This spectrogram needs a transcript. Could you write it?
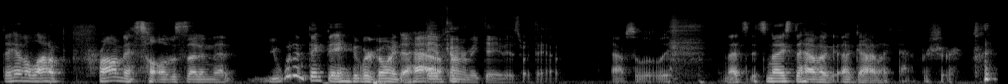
They have a lot of promise all of a sudden that you wouldn't think they were going to have. They have Connor McDavid is what they have. Absolutely. That's it's nice to have a, a guy like that for sure. it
